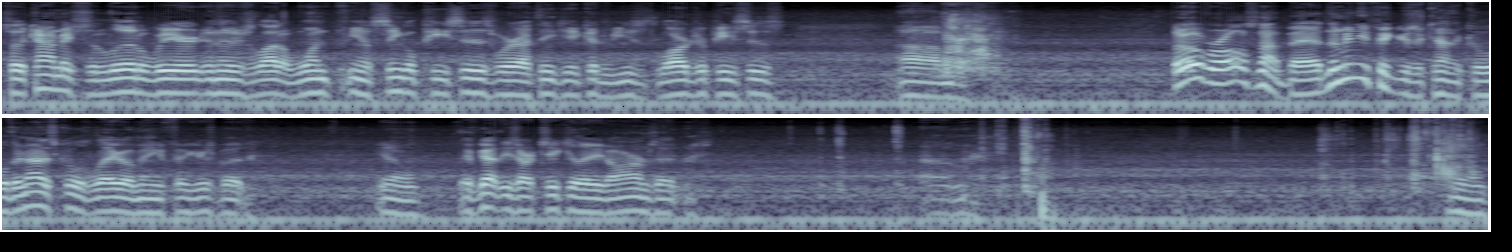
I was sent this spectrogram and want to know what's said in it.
So it kind of makes it a little weird. And there's a lot of one, you know, single pieces where I think you could have used larger pieces. Um, but overall, it's not bad. The minifigures are kind of cool. They're not as cool as Lego minifigures, but you know, they've got these articulated arms that um, you know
